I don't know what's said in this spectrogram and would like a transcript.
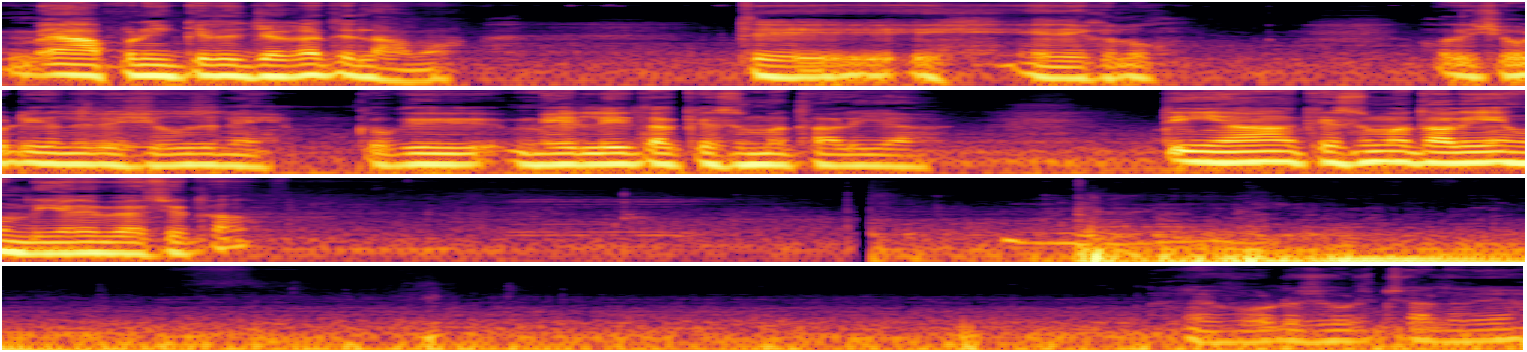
ਮੈਂ ਆਪਣੀ ਕਿਸੇ ਜਗ੍ਹਾ ਤੇ ਲਾਵਾਂ। ਤੇ ਇਹ ਦੇਖ ਲਓ, ਉਹਦੀ ਛੋਟੀ ਹੁੰਦੀ ਦੇ ਸ਼ੂਜ਼ ਨੇ। ਕਿਉਂਕਿ ਮੇਰੇ ਲਈ ਤਾਂ ਕਿਸਮਤ ਵਾਲੀ ਆ। ਧੀਆਂ ਕਿਸਮਤ ਵਾਲੀਆਂ ਹੁੰਦੀਆਂ ਨੇ ਵੈਸੇ ਤਾਂ। ਇਹ ਫੋਟੋ ਸ਼ੂਟ ਚੱਲ ਰਿਹਾ।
